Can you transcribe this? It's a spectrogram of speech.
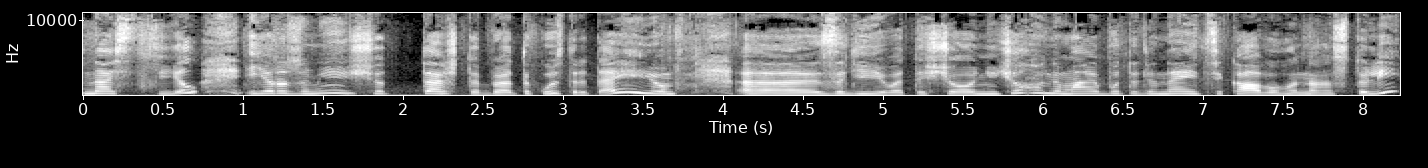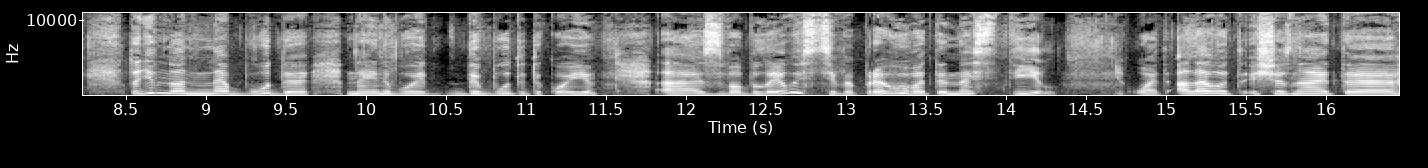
на стіл. І я розумію, що теж тебе таку стратегію е, задіювати, що нічого не має бути для неї цікавого на столі, тоді вона не буде, в неї не буде бути такої е, звабливості випригувати на стіл. От, але от що знаєте,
